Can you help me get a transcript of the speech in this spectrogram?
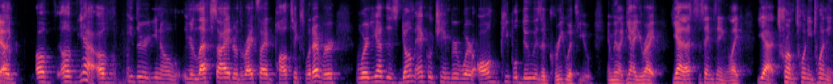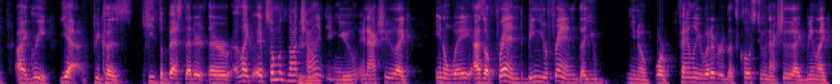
yeah. like of of yeah, of either, you know, your left side or the right side, politics, whatever, where you have this dumb echo chamber where all people do is agree with you and be like, Yeah, you're right. Yeah, that's the same thing. Like, yeah, Trump 2020. I agree. Yeah, because he's the best that are there. Like if someone's not Mhm. challenging you and actually like in a way as a friend being your friend that you you know or family or whatever that's close to and actually like being like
